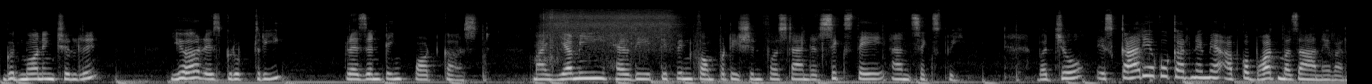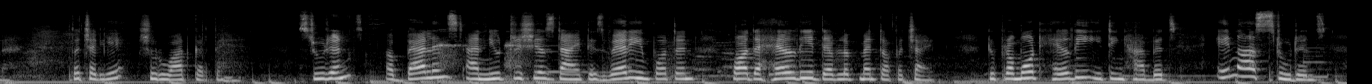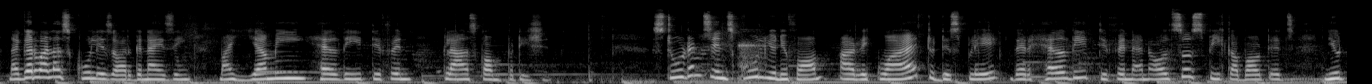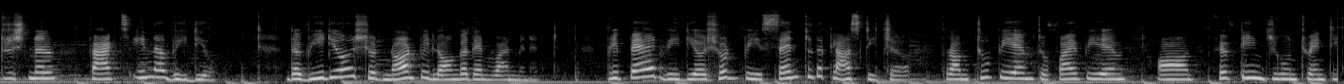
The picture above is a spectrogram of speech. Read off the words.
Good morning, children. Here is Group 3 presenting podcast. My yummy healthy tiffin competition for standard 6th A and 6th B. बच्चों इस कार्य को करने में आपको बहुत मज़ा आने वाला है तो चलिए शुरुआत करते हैं students a balanced and nutritious diet is very important for the healthy development of a child to promote healthy eating habits in our students, Nagarwala School is organizing my yummy healthy tiffin class competition. Students in school uniform are required to display their healthy tiffin and also speak about its nutritional facts in a video. The video should not be longer than 1 minute. Prepared video should be sent to the class teacher from 2 pm to 5 pm on 15 June 20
